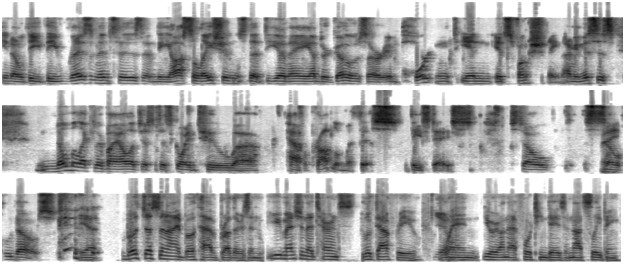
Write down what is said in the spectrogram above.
you know the the resonances and the oscillations that DNA undergoes are important in its functioning. I mean, this is no molecular biologist is going to uh, have a problem with this these days. So, so right. who knows? yeah both Justin and I both have brothers, and you mentioned that Terence looked out for you yeah. when you were on that 14 days of not sleeping.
